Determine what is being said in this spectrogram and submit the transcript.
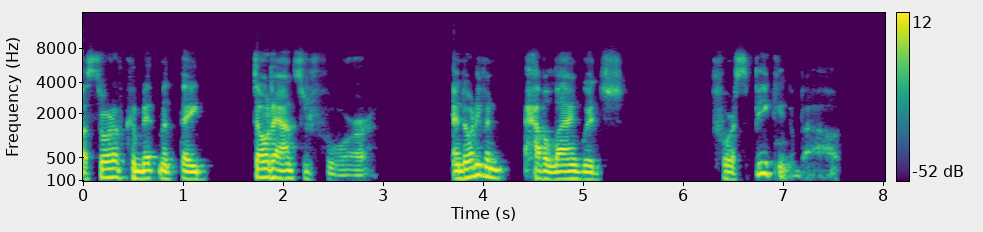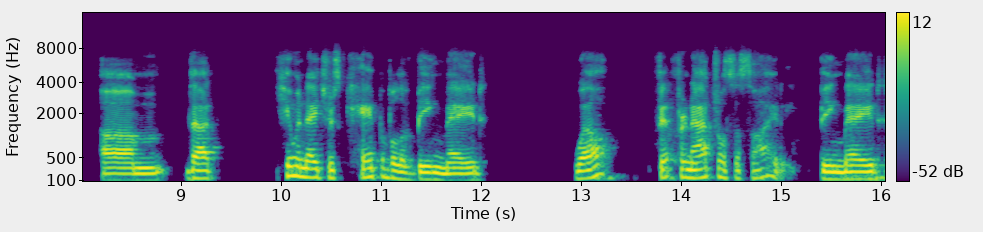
a sort of commitment they don't answer for and don't even have a language for speaking about um, that human nature is capable of being made well fit for natural society being made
